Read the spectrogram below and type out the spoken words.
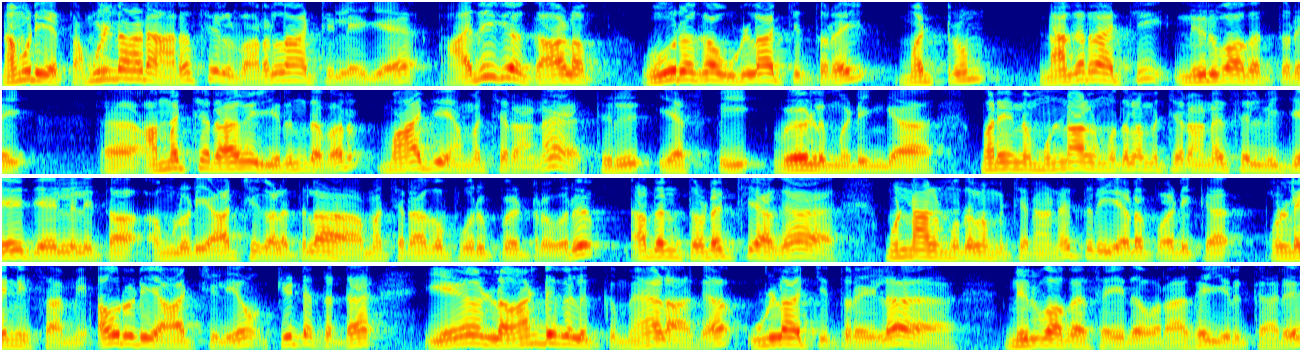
நம்முடைய தமிழ்நாடு அரசியல் வரலாற்றிலேயே அதிக காலம் ஊரக உள்ளாட்சித்துறை மற்றும் நகராட்சி நிர்வாகத்துறை. அமைச்சராக இருந்தவர் மாஜி அமைச்சரான திரு எஸ்பி வேலுமடிங்க. மறைந்த முன்னாள் முதலமைச்சரான செல்வி ஜெ ஜெயலலிதா அவங்களுடைய ஆட்சி காலத்தில் அமைச்சராக பொறுப்பேற்றவர். அதன் தொடர்ச்சியாக முன்னாள் முதலமைச்சரான திரு எடப்பாடி க பழனிசாமி அவருடைய ஆட்சியிலையும் கிட்டத்தட்ட ஏழு ஆண்டுகளுக்கு மேலாக உள்ளாட்சித்துறையில் நிர்வாகம் செய்தவராக இருக்கார்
